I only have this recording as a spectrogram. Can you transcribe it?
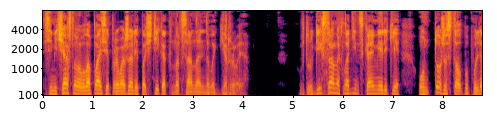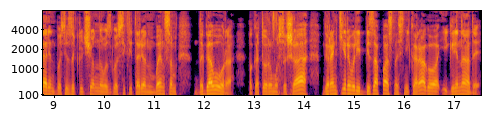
Семичастного в Лапасе провожали почти как национального героя. В других странах Латинской Америки он тоже стал популярен после заключенного с госсекретарем Бенсом договора, по которому США гарантировали безопасность Никарагуа и Гренады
